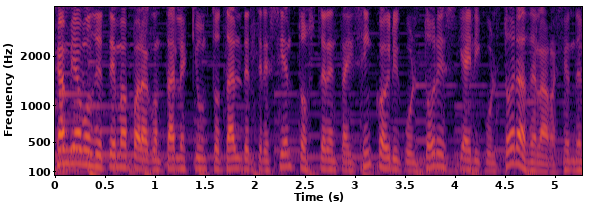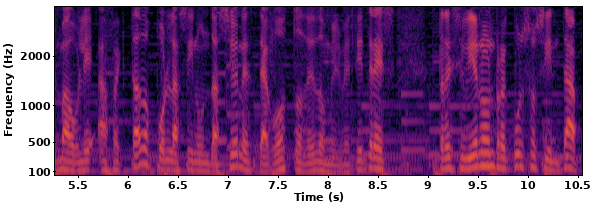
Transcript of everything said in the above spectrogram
Cambiamos de tema para contarles que un total de 335 agricultores y agricultoras de la región del Maule afectados por las inundaciones de agosto de 2023 recibieron recursos INDAP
